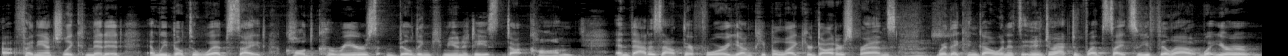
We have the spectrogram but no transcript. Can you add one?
uh, financially committed, and we built a website called careersbuildingcommunities.com. And that is out there for young people like your daughter's friends, nice. where they can go and it's an interactive website. So you fill out what you're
